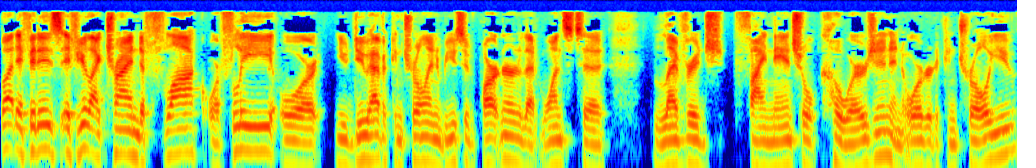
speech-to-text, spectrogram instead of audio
But if it is, if you're like trying to flock or flee, or you do have a controlling abusive partner that wants to leverage financial coercion in order to control you,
